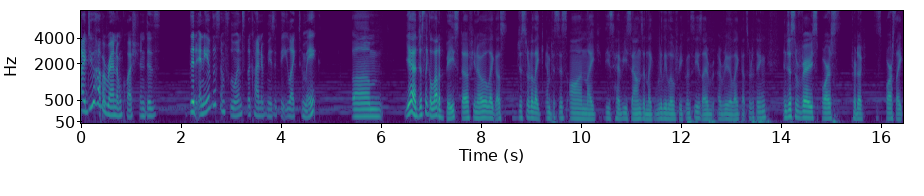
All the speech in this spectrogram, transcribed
I do have a random question. Does did any of this influence the kind of music that you like to make? Um, yeah, just like a lot of bass stuff, you know, like us just sort of like emphasis on like these heavy sounds and like really low frequencies. I, I really like that sort of thing, and just a very sparse product, sparse like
